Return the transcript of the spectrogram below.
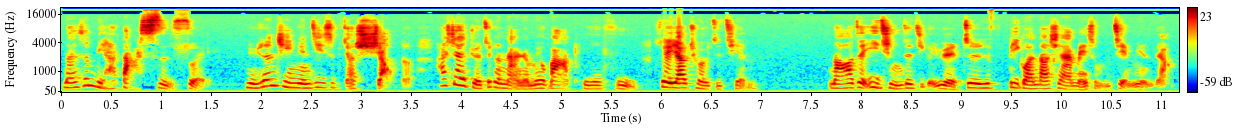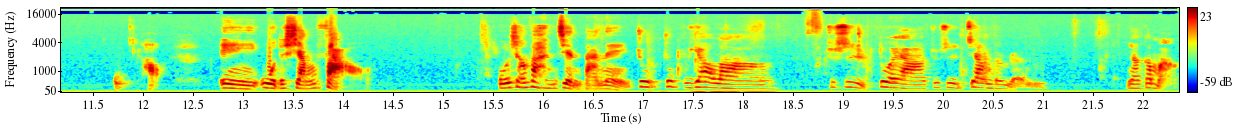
男生比他大四岁，女生其实年纪是比较小的，他现在觉得这个男人没有办法托付，所以要求一支签，然后在疫情这几个月，就是闭关到现在没什么见面这样。好，诶，我的想法哦，我的想法很简单呢，就就不要啦。就是对啊，就是这样的人，你要干嘛？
